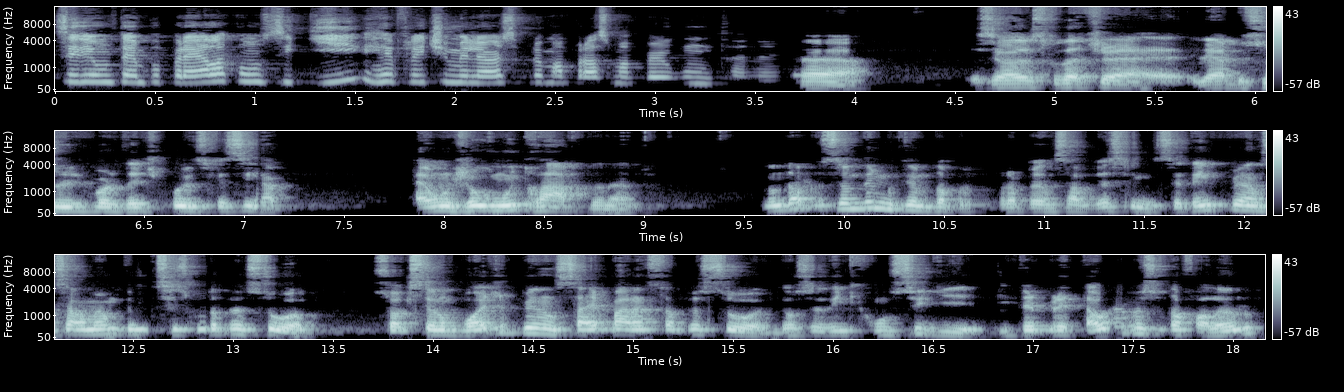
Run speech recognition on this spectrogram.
seria um tempo para ela conseguir refletir melhor sobre uma próxima pergunta, né? É. Esse negócio escutativo é, ele é absurdo importante por isso que assim, é um jogo muito rápido, né? Não dá, você não tem muito tempo para pensar, porque assim, você tem que pensar ao mesmo tempo que você escuta a pessoa. Só que você não pode pensar e parar com essa pessoa. Então você tem que conseguir interpretar o que a pessoa está falando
